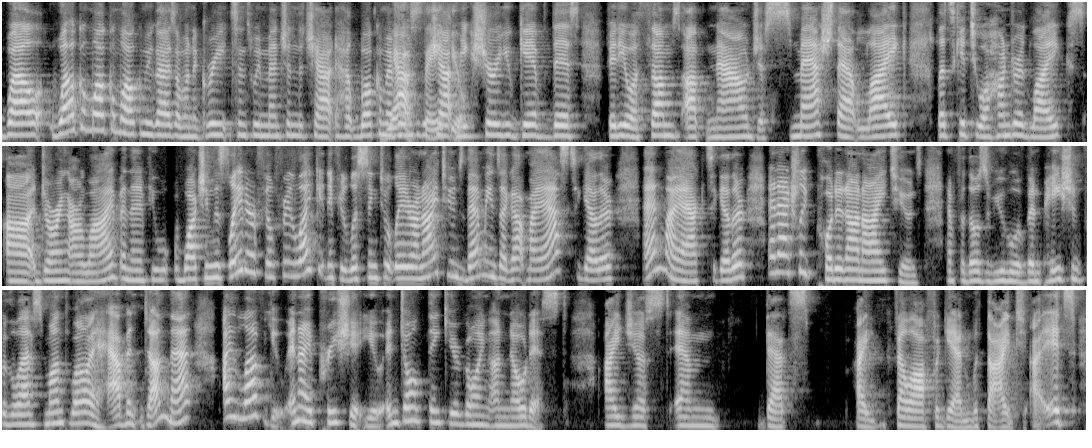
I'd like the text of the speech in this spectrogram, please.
Well, welcome, welcome, welcome, you guys. I want to greet since we mentioned the chat. Welcome everyone Yes, to the chat. you. Make sure you give this video a thumbs up now. Just smash that like. Let's get to 100 likes uh, during our live. And then if you're watching this later, feel free to like it. And if you're listening to it later on iTunes, that means I got my ass together and my act together and actually put it on iTunes. And for those of you who have been patient for the last month, well, I haven't done that. I love you and I appreciate you. And don't think you're going unnoticed. I just am, that's, I fell off again with the IT. It's,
